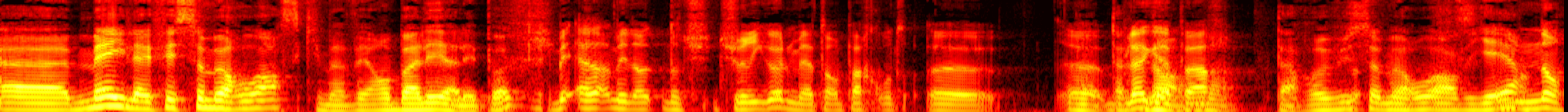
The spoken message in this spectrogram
Euh, mais il avait fait Summer Wars qui m'avait emballé à l'époque. Mais alors, mais non, non, tu, tu rigoles, mais attends, par contre, euh, euh, blague à part. T'as revu Summer Wars hier Non,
